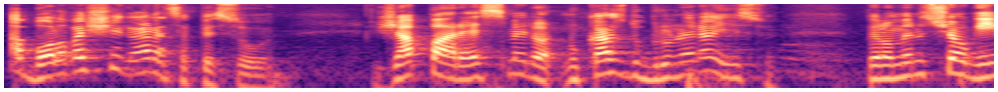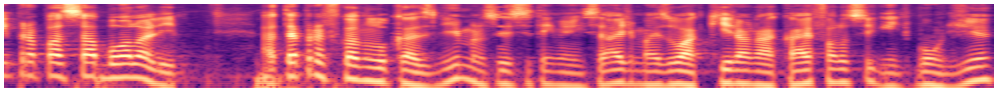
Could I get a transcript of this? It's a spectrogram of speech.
A bola vai chegar nessa pessoa. Já parece melhor. No caso do Bruno era isso. Pelo menos tinha alguém para passar a bola ali. Até para ficar no Lucas Lima, não sei se tem mensagem, mas o Akira Nakai fala o seguinte: Bom dia.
